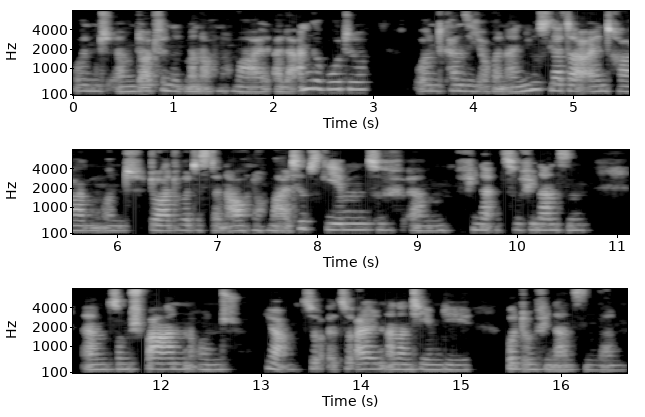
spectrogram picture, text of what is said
und ähm, dort findet man auch nochmal alle Angebote und kann sich auch in ein Newsletter eintragen und dort wird es dann auch nochmal Tipps geben zu, ähm, Finan zu Finanzen, ähm, zum Sparen und ja, zu, zu allen anderen Themen, die rund um Finanzen dann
